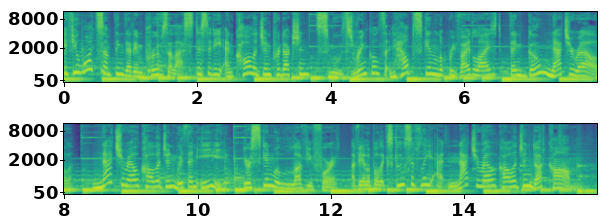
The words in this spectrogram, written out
If you want something that improves elasticity and collagen production, smooths wrinkles, and helps skin look revitalized, then go Naturel. Naturel collagen with an E. Your skin will love you for it. Available exclusively at naturelcollagen.com.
